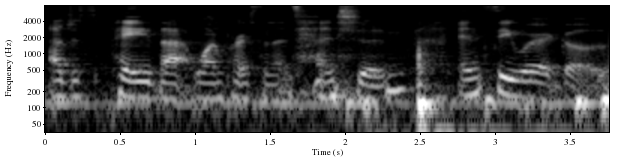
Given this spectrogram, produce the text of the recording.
I'll just pay that one person attention and see where it goes.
